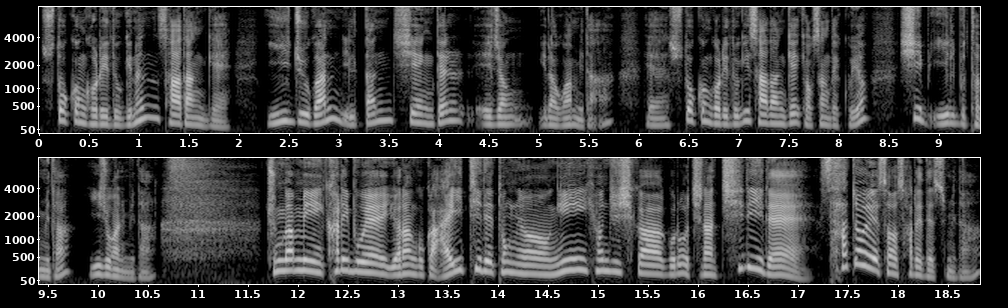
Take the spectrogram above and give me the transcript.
수도권 거리두기는 4단계. 2주간 일단 시행될 예정이라고 합니다. 예, 수도권 거리두기 4단계 격상됐고요. 12일부터입니다. 2주간입니다. 중남미 카리브해 연안국가 아이티 대통령이 현지 시각으로 지난 7일에 사저에서 살해됐습니다.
